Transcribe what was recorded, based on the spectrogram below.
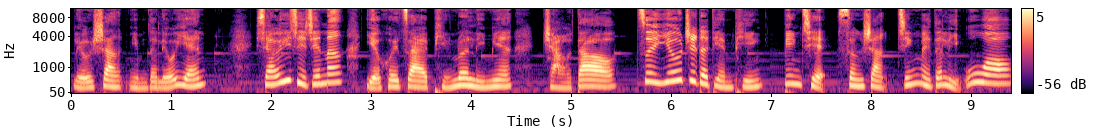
留上你们的留言，小鱼姐姐呢也会在评论里面找到最优质的点评，并且送上精美的礼物哦。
